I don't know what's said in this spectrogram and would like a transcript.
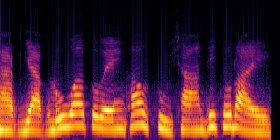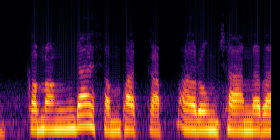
หากอยากรู้ว่าตัวเองเข้าสู่ฌานที่เท่าไหร่กำลังได้สัมผัสกับอารมณ์ฌานอะไร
